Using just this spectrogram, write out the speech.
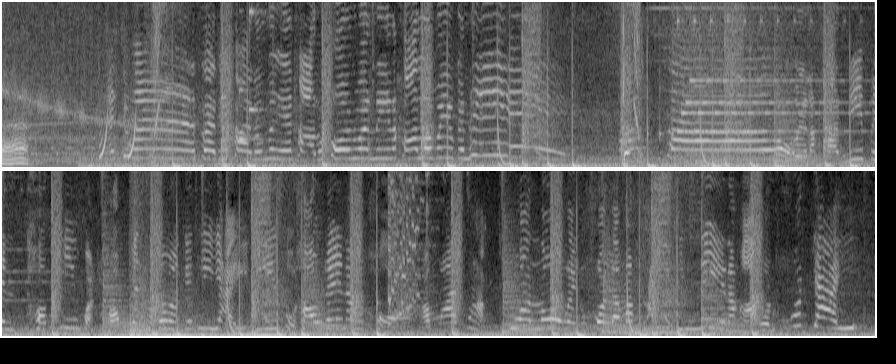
มาไอจุมาสวัสดีค่ะน้องเมย์ค่ะทุกคนวันนี้นะคะ เรามาอยู่กันที่ค่ะบอกเลยนะคะนี่เป็นท็อปยิ่งกว่าท็อปเป็นซูเปอร์มาร์เก็ตที่ใหญ่ที่สุดเขาได้นำของนะคะมาจากทั่วโลกเลยทุกคนแล้วมาขายที่นี่นะคะคนโคตรใหญ่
